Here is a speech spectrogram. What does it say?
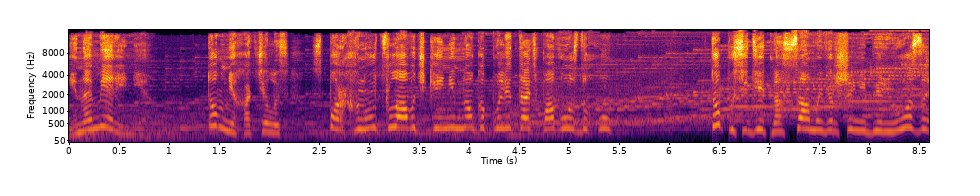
и намерения. То мне хотелось спорхнуть с лавочки и немного полетать по воздуху, то посидеть на самой вершине березы,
